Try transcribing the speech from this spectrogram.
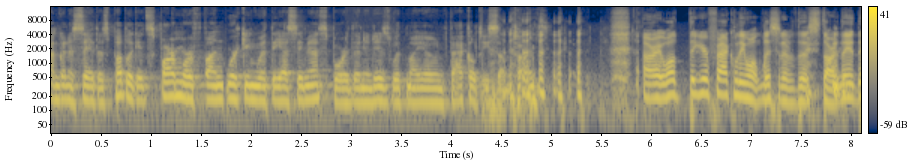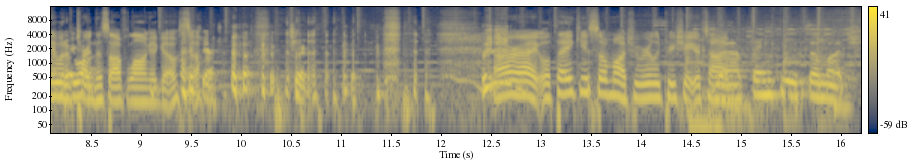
I'm going to say this public, it's far more fun working with the SCMS board than it is with my own faculty sometimes. All right. Well, your faculty won't listen to this start. They, they would have turned this off long ago. So. True. All right. Well, thank you so much. We really appreciate your time. Yeah, thank you so much.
